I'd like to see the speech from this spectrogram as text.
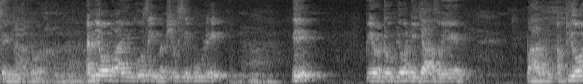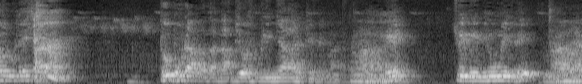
စင်တာပြောတာအမျောပါရင်ကိုယ်စိတ်မဖြူစင်ဘူးလေဟင်ပြီးတော့တို့ပြောနေကြဆိုရင်ဘာလို့အပြောလူလဲရှိတယ်တို့ဗုဒ္ဓဘာသာကအပြောလူတွေများတယ်ထင်တယ်မှာဟင်ကျွေးမမျိုးမေးလေမှန်ပါဗျာ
